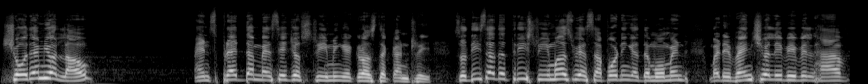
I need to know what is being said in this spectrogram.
show them your love, and spread the message of streaming across the country. So these are the three streamers we are supporting at the moment, but eventually we will have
